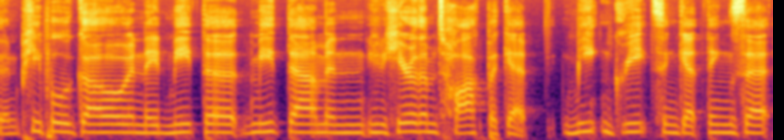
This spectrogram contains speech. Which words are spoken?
and people would go and they'd meet the meet them and you'd hear them talk but get meet and greets and get things that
